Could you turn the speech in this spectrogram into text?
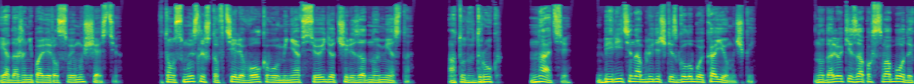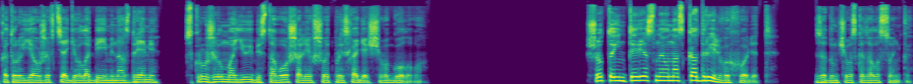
Я даже не поверил своему счастью. В том смысле, что в теле Волкова у меня все идет через одно место. А тут вдруг «Нате, берите на блюдечке с голубой каемочкой». Но далекий запах свободы, который я уже втягивал обеими ноздрями, скружил мою и без того шалевшую от происходящего голову. «Что-то интересное у нас кадриль выходит», — задумчиво сказала Сонька.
